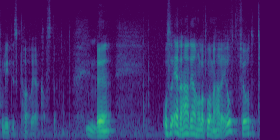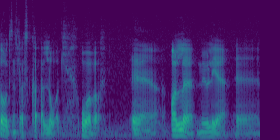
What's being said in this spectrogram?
politisk pariakastet. Mm. Eh, og så er det her, det han holder på med her, er å føre til torgs en slags katalog over eh, alle mulige eh,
